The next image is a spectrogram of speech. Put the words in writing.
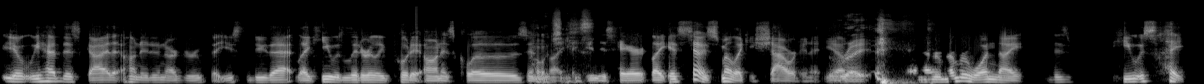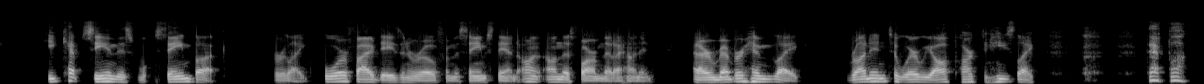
you know, we had this guy that hunted in our group that used to do that. Like he would literally put it on his clothes and Oh, like jeez. in his hair. Like it smelled like he showered in it. You know? Right. And I remember one night, this he was like, he kept seeing this same buck for like four or five days in a row from the same stand on on this farm that I hunted. And I remember him like run into where we all parked, and he's like, "That buck."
